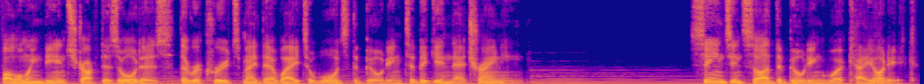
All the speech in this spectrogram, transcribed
Following the instructor's orders, the recruits made their way towards the building to begin their training. Scenes inside the building were chaotic.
